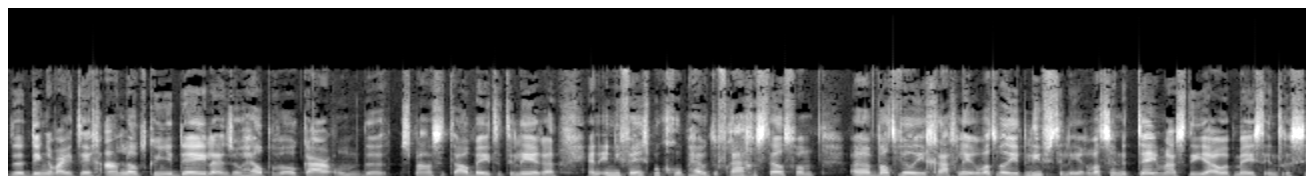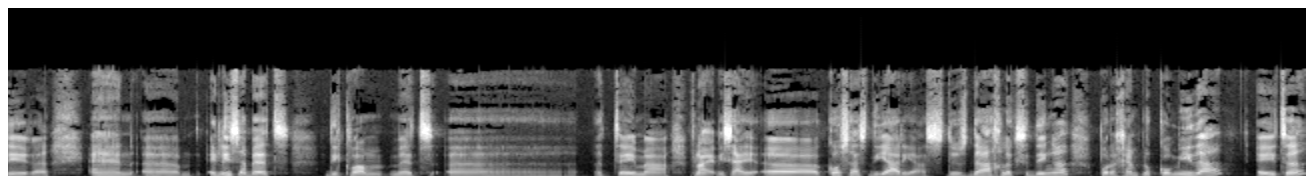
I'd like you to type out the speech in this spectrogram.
de dingen waar je tegenaan loopt kun je delen. En zo helpen we elkaar om de Spaanse taal beter te leren. En in die Facebookgroep heb ik de vraag gesteld van... Uh, wat wil je graag leren? Wat wil je het liefste leren? Wat zijn de thema's die jou het meest interesseren? En uh, Elisabeth die kwam met uh, het thema... Nou ja, die zei uh, cosas diarias. Dus dagelijkse dingen. Por ejemplo, comida, eten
